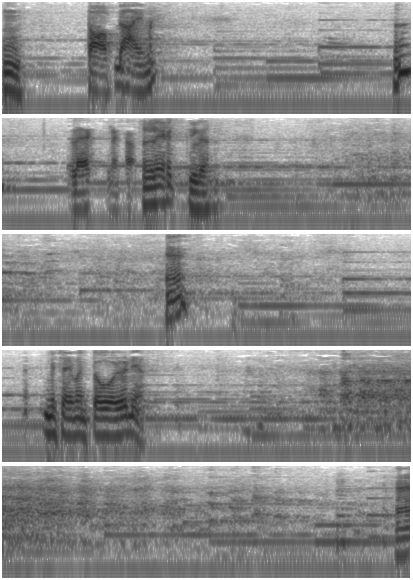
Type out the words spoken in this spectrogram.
อืม ตอบได้ไหมฮะเล็กนะครับ เล็กเลยฮะ ไม่ใช่มันโตแล้วเนี่ย ฮะ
